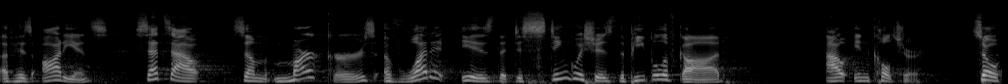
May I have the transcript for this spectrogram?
of his audience, sets out some markers of what it is that distinguishes the people of God out in culture. So,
